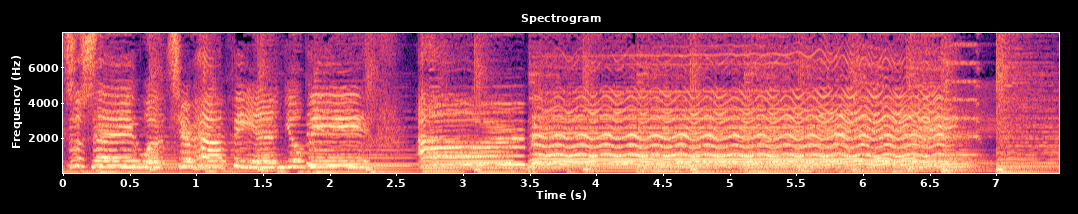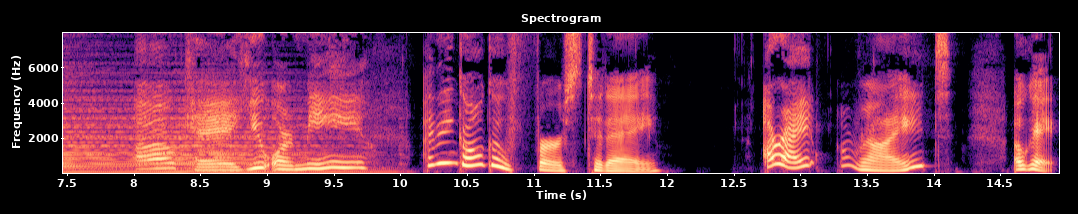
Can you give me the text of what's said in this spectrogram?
So say what's your happy and you'll be our bae. Okay, you or me. I think I'll go first today. All right. All right. Okay.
